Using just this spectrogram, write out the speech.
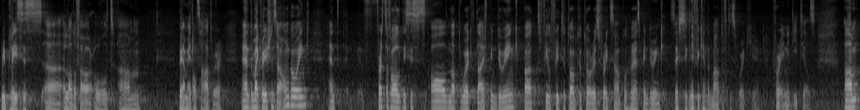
replaces uh, a lot of our old um, bare metals hardware. And the migrations are ongoing. And first of all, this is all not work that I've been doing, but feel free to talk to Doris, for example, who has been doing a significant amount of this work here for any details. Um,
